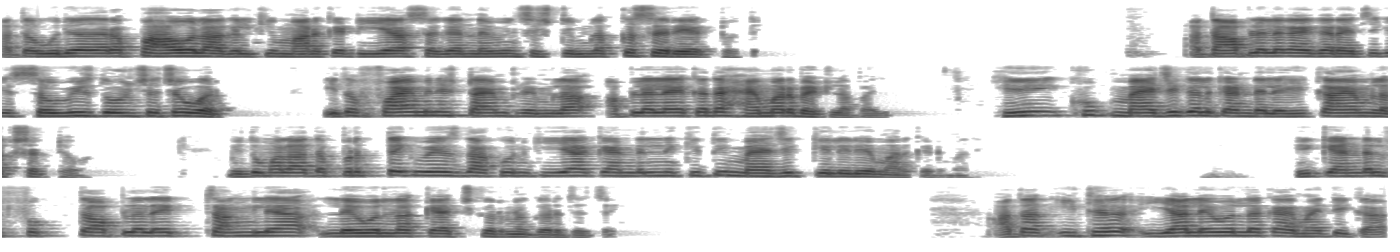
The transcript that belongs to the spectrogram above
आता उद्या जरा पाहावं लागेल की मार्केट या सगळ्या नवीन सिस्टीमला कसं रिॲक्ट होते. आता आपल्याला काय करायचं की सव्वीस दोनशेच्या वर इथं फाय मिनिट टाइम फ्रेमला आपल्याला एखादा हॅमर भेटला पाहिजे. ही खूप मॅजिकल कॅन्डल आहे ही कायम लक्षात ठेवा. मी तुम्हाला आता प्रत्येक वेळेस दाखवून की या कॅन्डलने किती मॅजिक केलेली आहे मार्केटमध्ये ही कॅन्डल फक्त आपल्याला एक चांगल्या लेवलला कॅच करणं गरजेचं आहे. आता इथं या लेवलला काय माहिती का?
